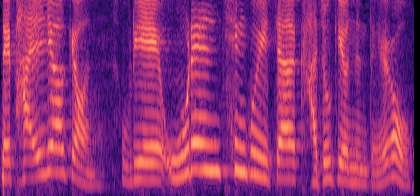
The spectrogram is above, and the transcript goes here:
네, 반려견. 우리의 오랜 친구이자 가족이었는데요.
